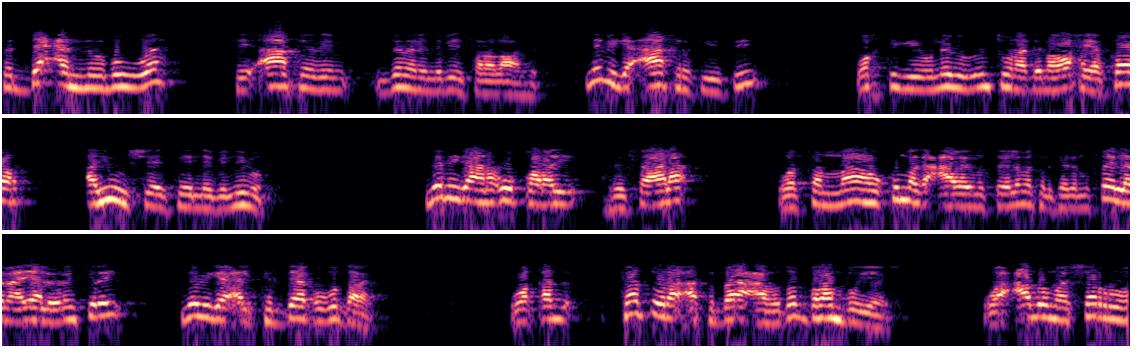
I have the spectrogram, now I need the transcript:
fadaca nubuwa fi aakhiri zaman nabiy sala allahu alay slm nebiga aakhirkiisii waktigii uu nebigu intuuna dhima wax yar ka hor ayuu sheegtay nebinimo nebigaana u qoray risaala wa samaahu ku magacaabay musaylamat alkadaab musaylama ayaa la ohan jiray nebiga alkadaab ugu daray waqad katura atbaacahu dad badan buu yeeshay wa caduma sharuhu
